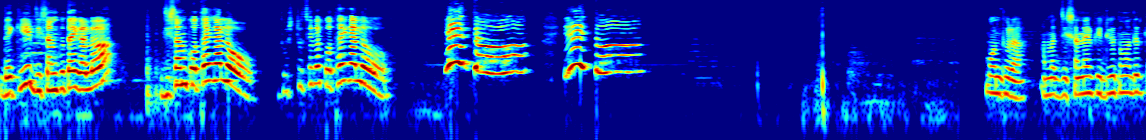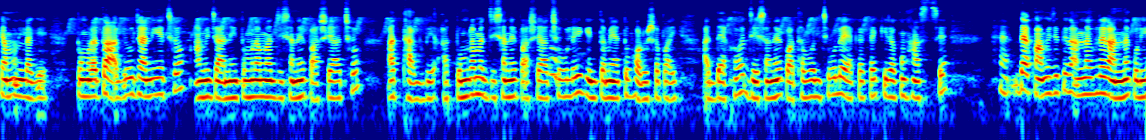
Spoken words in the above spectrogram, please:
দেখি জিশান কোথায় গেল? জিশান কোথায় গেল? দুষ্টু ছেলে কোথায় গেল? বন্ধুরা, আমার জিশানের ভিডিও তোমাদের কেমন লাগে? তোমরা তো আগেও জানিয়েছো, আমি জানি তোমরা আমার জিশানের পাশে আছো আর থাকবে। আর তোমরা আমার জিশানের পাশে আছো বলেই কিন্তু আমি এত ভরসা পাই। আর দেখো, জিশানের কথা বলছি বলে একা একাই কীরকম হাসছে। হ্যাঁ দেখো, আমি যদি রান্নাঘরে রান্না করি,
